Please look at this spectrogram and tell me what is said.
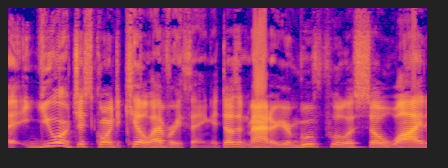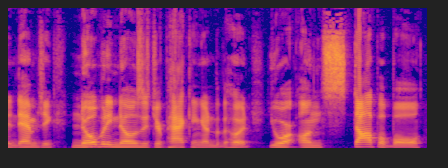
uh, you are just going to kill everything. It doesn't matter. Your move pool is so wide and damaging, nobody knows that you're packing under the hood. You are unstoppable,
